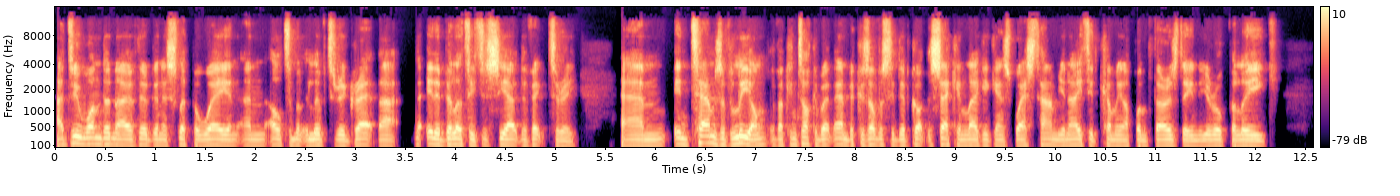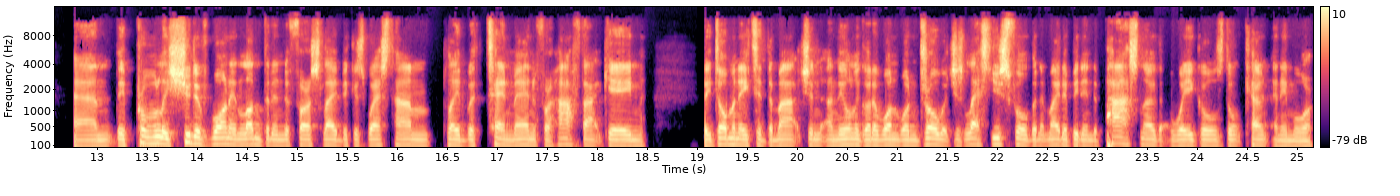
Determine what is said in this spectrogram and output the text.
I do wonder now if they're going to slip away and, and ultimately live to regret that inability to see out the victory. Um, in terms of Lyon, if I can talk about them, because obviously they've got the second leg against West Ham United coming up on Thursday in the Europa League. Um, they probably should have won in London in the first leg because West Ham played with 10 men for half that game. They dominated the match and, and they only got a 1 1 draw, which is less useful than it might have been in the past now that away goals don't count anymore.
